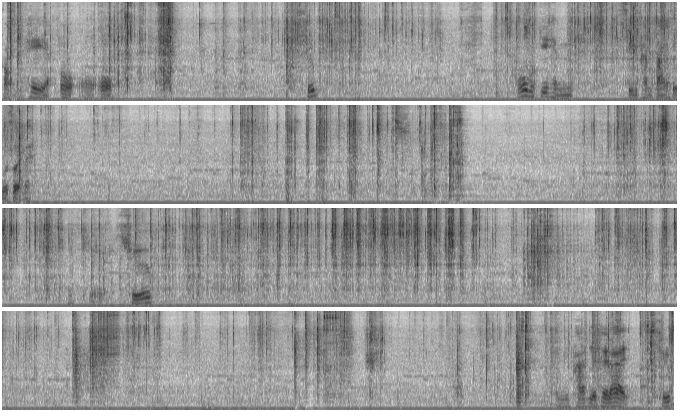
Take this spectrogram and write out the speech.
กล่องเท่อะโอ้โอ้โอ้ชึบโอ้ เมื่อกี้เห็นสี่พันตารู้สึกว่าสวยนะโอเค ชื้อันนี้พาร์ทเดียวใช้ได้ชื้อ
